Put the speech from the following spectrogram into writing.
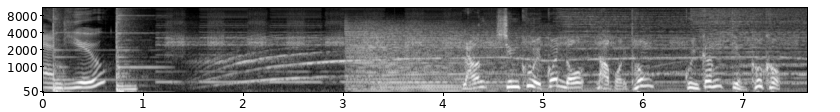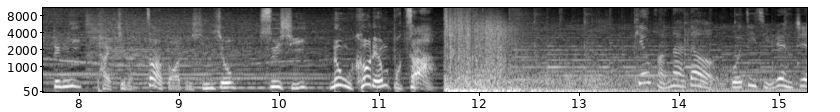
and you? 人辛苦的管路拉袂通，规工电扣扣，等于派一个炸弹伫身上，随时拢有可能爆炸。天皇纳豆国际级认证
